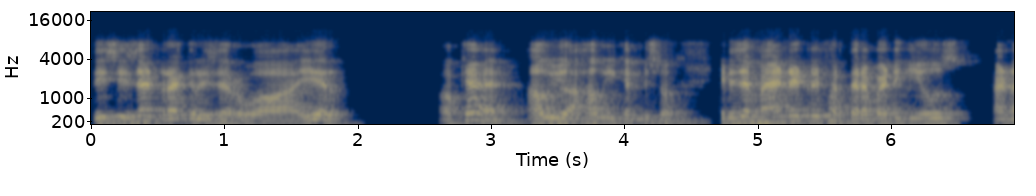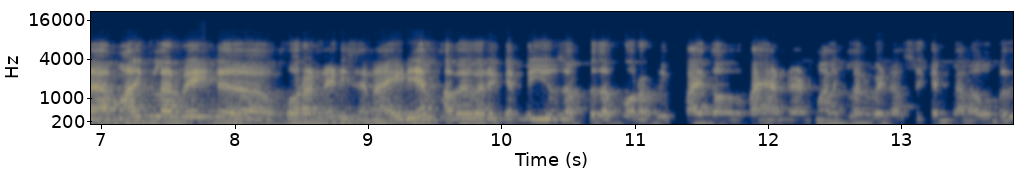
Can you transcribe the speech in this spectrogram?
This is a drug reservoir. Okay, how you how you can be so? It is a mandatory for therapeutic use, and a molecular weight uh, 400 is an ideal. However, you can be used up to the 500 molecular weight also can be allowable.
